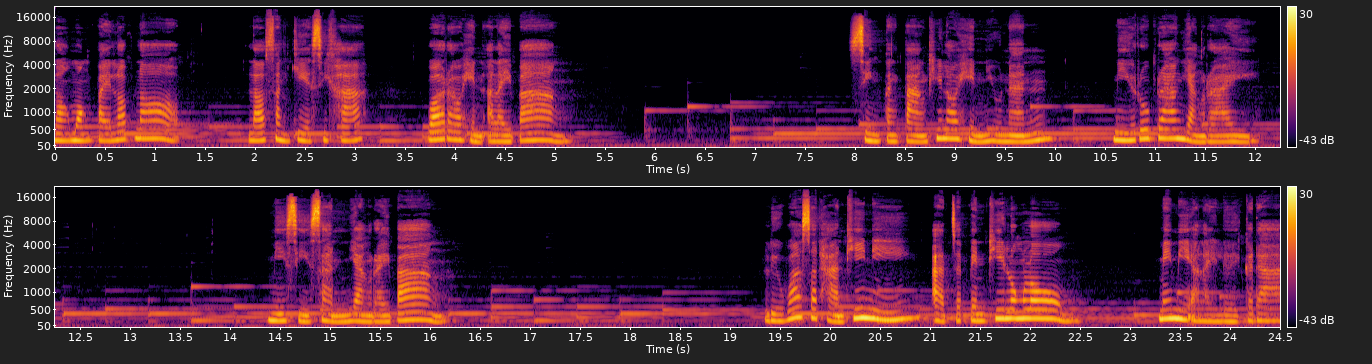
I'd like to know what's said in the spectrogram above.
ลองมองไปรอบๆ แล้วสังเกตสิคะ ว่าเราเห็นอะไรบ้าง สิ่งต่างๆ ที่เราเห็นอยู่นั้น มีรูปร่างอย่างไร มีสีสันอย่างไรบ้าง หรือว่าสถานที่นี้อาจจะเป็นที่โล่งๆ ไม่มีอะไรเลยก็ได้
